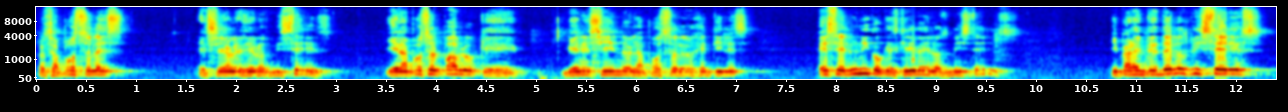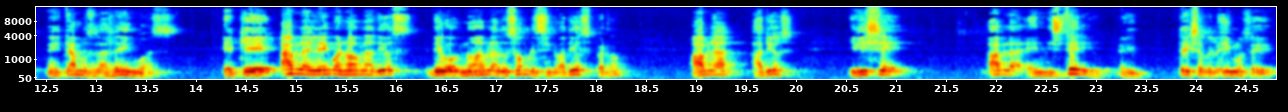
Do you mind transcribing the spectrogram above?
Los apóstoles, el Señor les dio los misterios. Y el apóstol Pablo, que viene siendo el apóstol de los gentiles, es el único que escribe los misterios. Y para entender los misterios necesitamos las lenguas. El que habla en lengua no habla a Dios, digo, no habla a los hombres, sino a Dios, perdón. Habla a Dios. Y dice, habla en misterio. El texto que leímos de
